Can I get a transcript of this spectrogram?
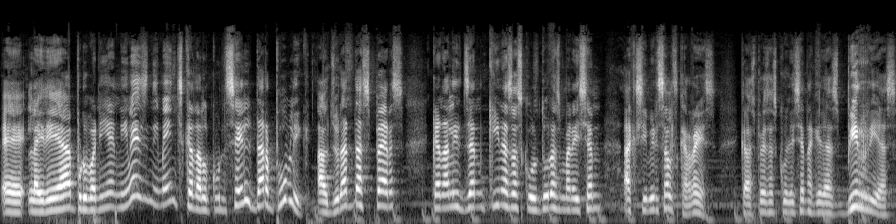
Eh, la idea provenia ni més ni menys que del Consell d'Art Públic, el jurat d'experts que analitzen quines escultures mereixen exhibir-se als carrers, que després escolleixen aquelles bírries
